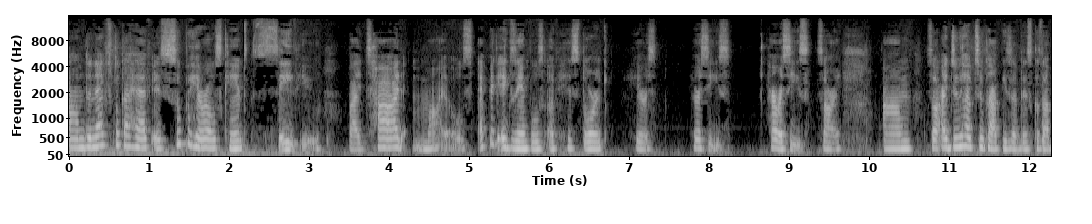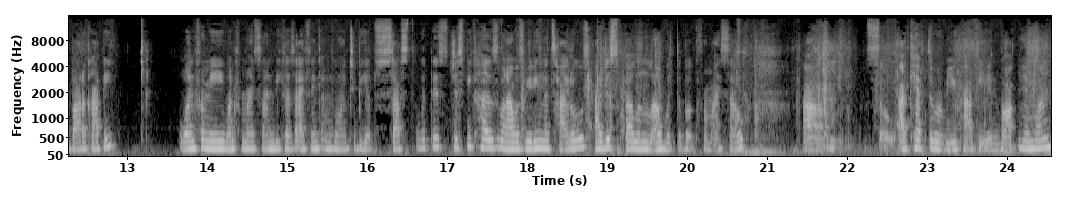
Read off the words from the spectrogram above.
Um, the next book I have is Superheroes Can't Save You by Todd Miles. Epic examples of historic heres heresies. Heresies, sorry. Um, so I do have two copies of this because I bought a copy one for me, one for my son, because I think I'm going to be obsessed with this. Just because when I was reading the titles, I just fell in love with the book for myself. Um, so I kept the review copy and bought him one.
